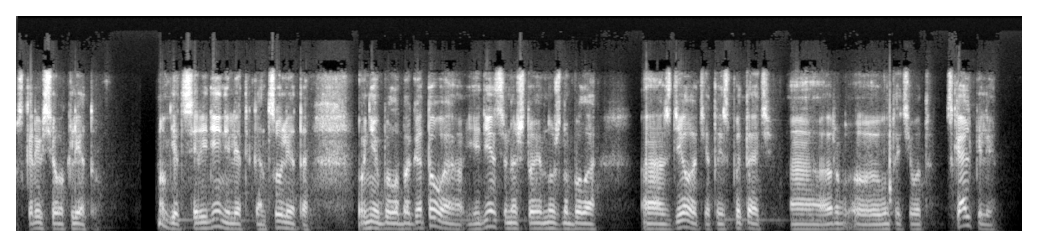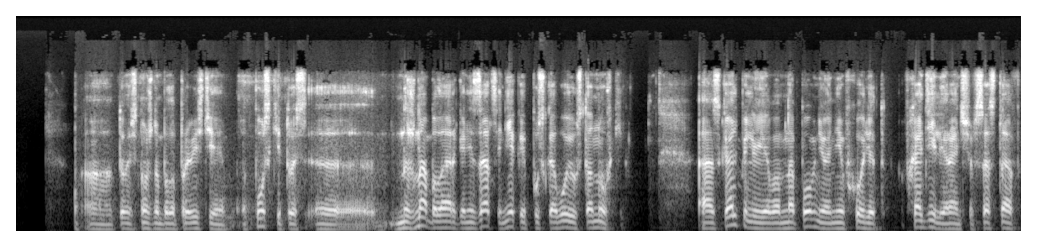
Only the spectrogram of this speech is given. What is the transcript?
скорее всего, к лету ну, где-то в середине лета, к концу лета, у них было бы готово. Единственное, что им нужно было э, сделать, это испытать э, э, вот эти вот скальпели. Э, то есть нужно было провести пуски, то есть э, нужна была организация некой пусковой установки. А скальпели, я вам напомню, они входят, входили раньше в состав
